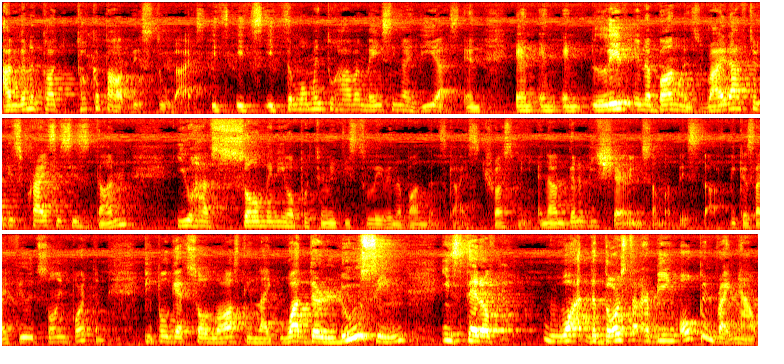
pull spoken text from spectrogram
I'm gonna talk, talk about this too, guys. It's it's it's the moment to have amazing ideas and and and and live in abundance. Right after this crisis is done, you have so many opportunities to live in abundance, guys. Trust me. And I'm gonna be sharing some of this stuff because I feel it's so important. People get so lost in like what they're losing instead of what the doors that are being opened right now.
